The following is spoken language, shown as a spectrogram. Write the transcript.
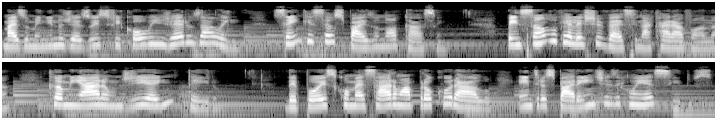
mas o menino Jesus ficou em Jerusalém, sem que seus pais o notassem. Pensando que ele estivesse na caravana, caminharam um dia inteiro. Depois começaram a procurá-lo entre os parentes e conhecidos.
